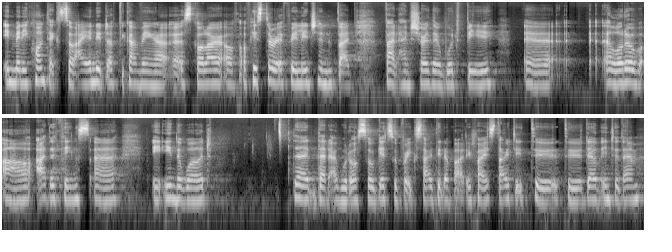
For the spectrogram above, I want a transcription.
in many contexts. So I ended up becoming a, a scholar of, of, history of religion, but but I'm sure there would be uh, a lot of uh, other things uh, in the world that that I would also get super excited about if I started to to delve into them.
